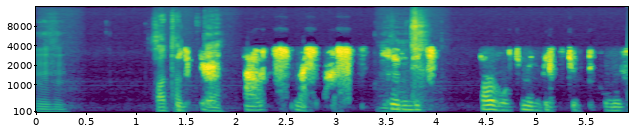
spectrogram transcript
Мгм. хот хоттой. авч маш багш. Тэгэхээр ингэж гоо хөгжмийг бэлтэж өгдөг хүмүүс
